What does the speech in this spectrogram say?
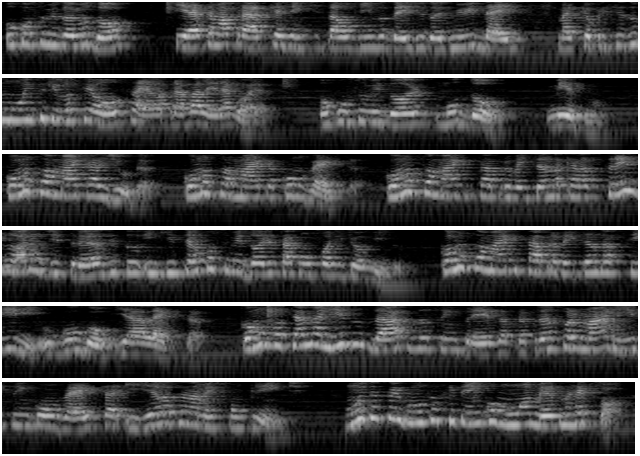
O consumidor mudou, e essa é uma frase que a gente está ouvindo desde 2010, mas que eu preciso muito que você ouça ela para valer agora. O consumidor mudou mesmo. Como a sua marca ajuda? Como a sua marca conversa? Como a sua marca está aproveitando aquelas três horas de trânsito em que seu consumidor está com fone de ouvido? Como a sua marca está aproveitando a Siri, o Google e a Alexa? Como você analisa os dados da sua empresa para transformar isso em conversa e relacionamento com o cliente? Muitas perguntas que têm em comum a mesma resposta.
